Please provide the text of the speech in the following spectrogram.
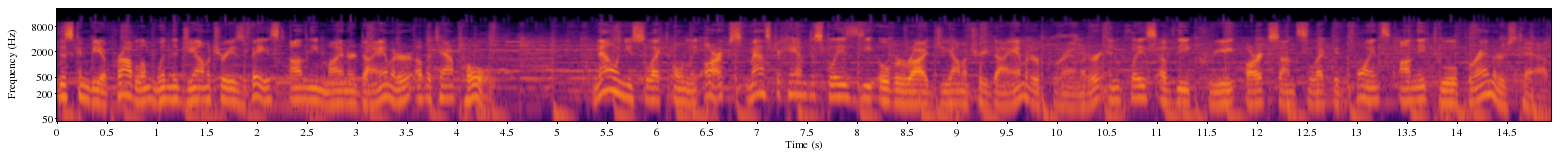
This can be a problem when the geometry is based on the minor diameter of a tapped hole. Now when you select only arcs, Mastercam displays the override geometry diameter parameter in place of the Create Arcs on Selected Points on the Tool Parameters tab.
